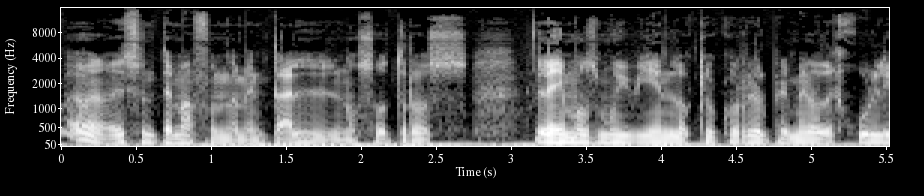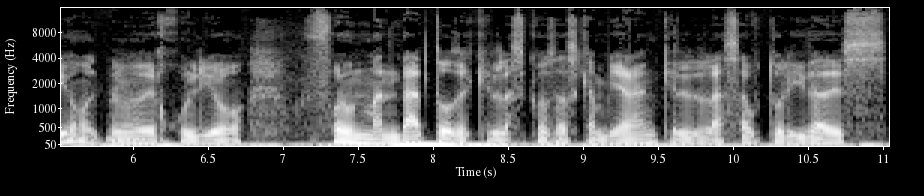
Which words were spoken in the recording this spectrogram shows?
Bueno, es un tema fundamental. Nosotros leemos muy bien lo que ocurrió el primero de julio. El primero de julio fue un mandato de que las cosas cambiaran, que las autoridades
